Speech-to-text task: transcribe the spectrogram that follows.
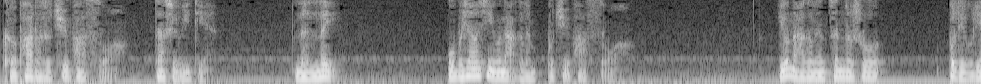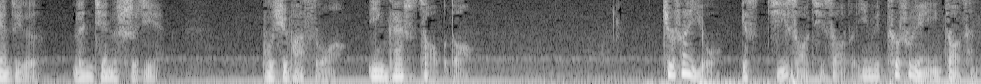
可怕的是惧怕死亡。但是有一点，人类，我不相信有哪个人不惧怕死亡。有哪个人真的说不留恋这个？人间的世界，不惧怕死亡，应该是找不到。就算有，也是极少极少的，因为特殊原因造成的。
